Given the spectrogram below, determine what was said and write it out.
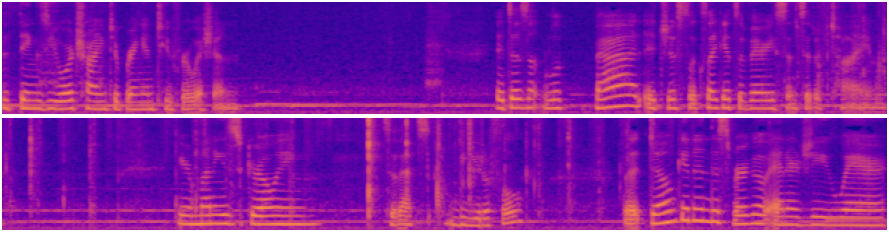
the things you're trying to bring into fruition. It doesn't look bad, it just looks like it's a very sensitive time. Your money's growing, so that's beautiful. But don't get in this Virgo energy where,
